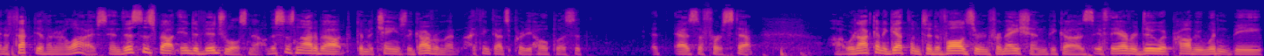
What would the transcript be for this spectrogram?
and effective in our lives. And this is about individuals now. This is not about going to change the government. I think that's pretty hopeless at, at, as the first step. Uh, we're not going to get them to divulge their information because if they ever do, it probably wouldn't be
